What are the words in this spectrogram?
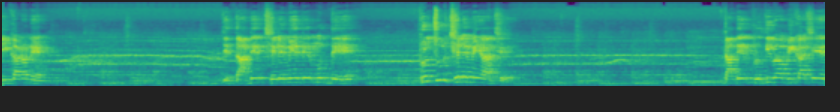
এই কারণে যে তাদের ছেলে মেয়েদের মধ্যে প্রচুর ছেলে মেয়ে আছে। তাদের প্রতিভা বিকাশের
